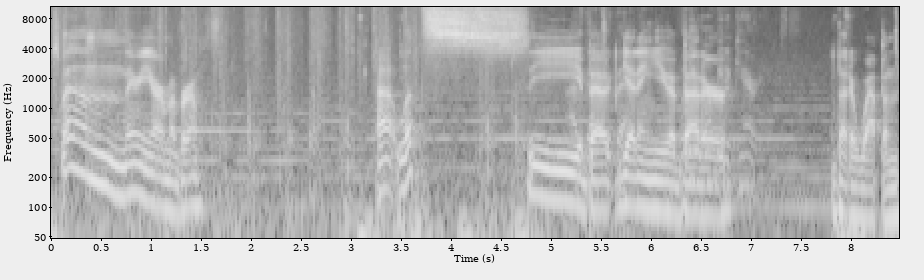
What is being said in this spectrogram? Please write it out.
Sven! There you are, my bro. Uh, let's see about getting you a better, better weapon.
